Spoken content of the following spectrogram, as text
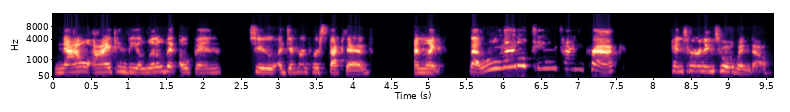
Now I can be a little bit open to a different perspective. And like that little teeny tiny crack can turn into a window,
